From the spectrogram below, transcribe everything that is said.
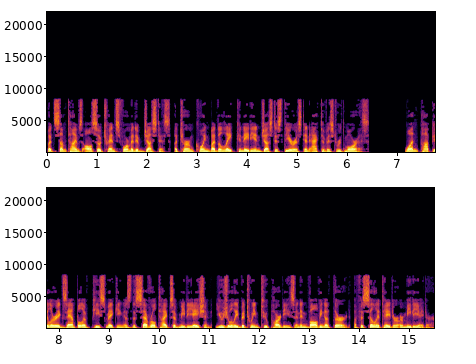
but sometimes also transformative justice, a term coined by the late Canadian justice theorist and activist Ruth Morris. One popular example of peacemaking is the several types of mediation, usually between two parties and involving a third, a facilitator or mediator.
